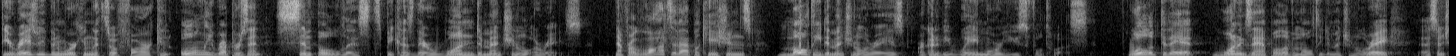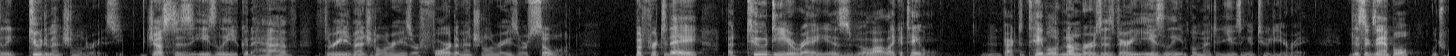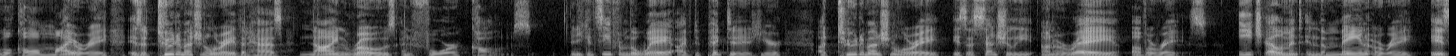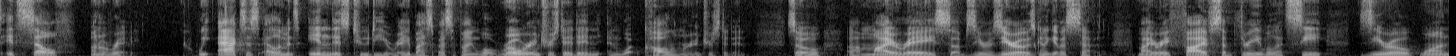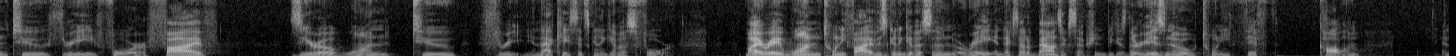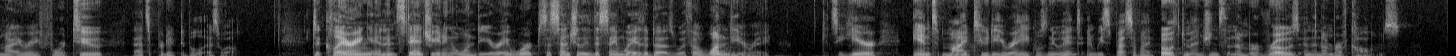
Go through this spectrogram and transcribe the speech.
The arrays we've been working with so far can only represent simple lists because they're one-dimensional arrays. Now for lots of applications, multi-dimensional arrays are going to be way more useful to us. We'll look today at one example of a multi-dimensional array, essentially two-dimensional arrays. Just as easily you could have three-dimensional arrays or four-dimensional arrays or so on. But for today, a 2D array is a lot like a table. In fact, a table of numbers is very easily implemented using a 2D array. This example, which we'll call my array, is a two-dimensional array that has nine rows and four columns. And you can see from the way I've depicted it here, a two-dimensional array is essentially an array of arrays. Each element in the main array is itself an array. We access elements in this 2D array by specifying what row we're interested in and what column we're interested in. So uh, my array sub 0, 0 is going to give us 7. My array 5 sub 3, well, let's see. 0, 1, 2, 3, 4, 5, 0, 1, 2, 3. In that case, it's going to give us 4. My array 125 is going to give us an array index out of bounds exception because there is no 25th column. And my array 42, that's predictable as well. Declaring and instantiating a 1D array works essentially the same way as it does with a 1D array. You can see here, int my 2D array equals new int, and we specify both dimensions, the number of rows and the number of columns.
